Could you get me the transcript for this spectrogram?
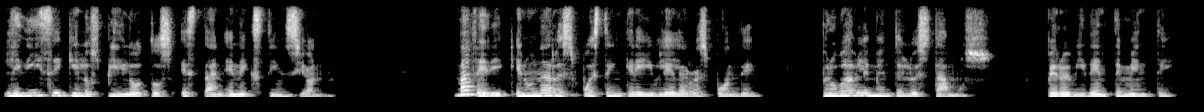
le dice que los pilotos están en extinción. Maverick, en una respuesta increíble, le responde, probablemente lo estamos, pero evidentemente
